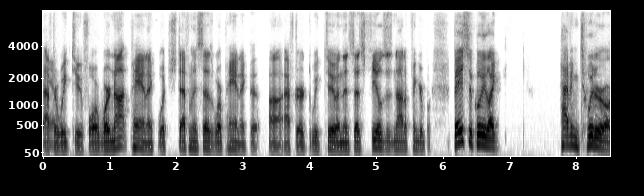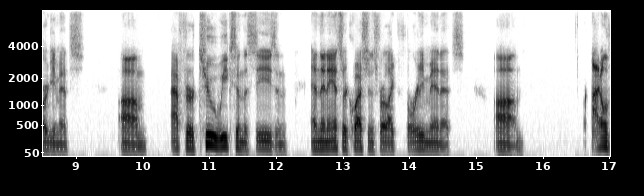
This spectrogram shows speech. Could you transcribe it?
after yeah. week two for? We're not panicked, which definitely says we're panicked uh, after week two, and then says Fields is not a finger. Basically, like having Twitter arguments um, after two weeks in the season, and then answer questions for like three minutes. Um, I don't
